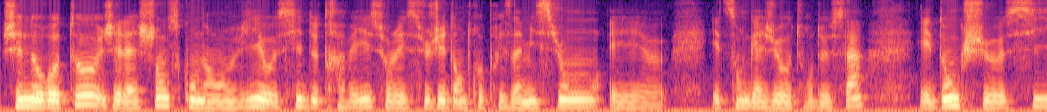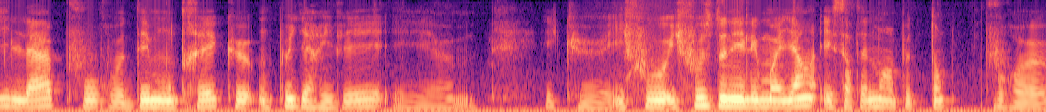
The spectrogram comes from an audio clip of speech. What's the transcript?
Chez Noroto, j'ai la chance qu'on a envie aussi de travailler sur les sujets d'entreprise à mission et, euh, et de s'engager autour de ça. Et donc, je suis aussi là pour démontrer qu'on peut y arriver et, euh, et qu'il faut, il faut se donner les moyens et certainement un peu de temps pour, euh,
